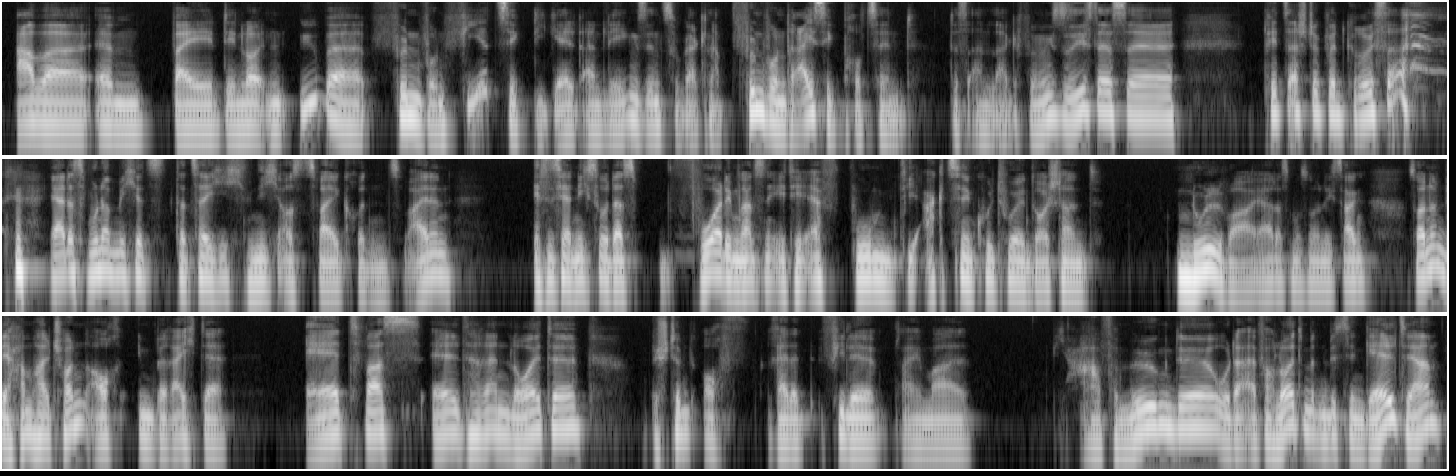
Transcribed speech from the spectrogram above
Aber ähm, bei den Leuten über 45, die Geld anlegen, sind sogar knapp 35 Prozent des Anlagevermögens. Du siehst, das äh, Pizzastück wird größer. Ja, das wundert mich jetzt tatsächlich nicht aus zwei Gründen. Zum einen, es ist ja nicht so, dass vor dem ganzen ETF-Boom die Aktienkultur in Deutschland null war, ja, das muss man nicht sagen, sondern wir haben halt schon auch im Bereich der etwas älteren Leute bestimmt auch viele, sagen wir mal, ja, Vermögende oder einfach Leute mit ein bisschen Geld, ja.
